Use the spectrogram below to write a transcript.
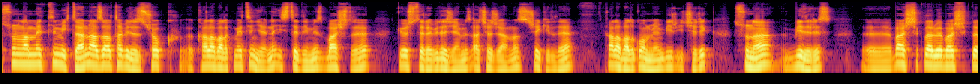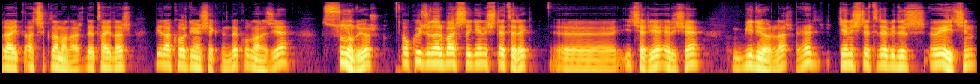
sunulan metin miktarını azaltabiliriz. Çok kalabalık metin yerine istediğimiz başlığı gösterebileceğimiz, açacağımız şekilde kalabalık olmayan bir içerik sunabiliriz. E, başlıklar ve başlıklara ait açıklamalar, detaylar bir akordiyon şeklinde kullanıcıya sunuluyor. Okuyucular başlığı genişleterek e, içeriye erişebiliyorlar. Her genişletilebilir öğe için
